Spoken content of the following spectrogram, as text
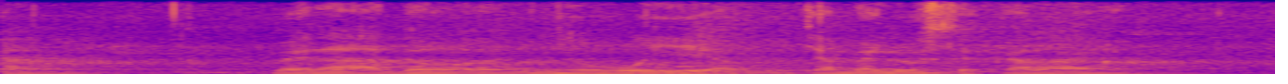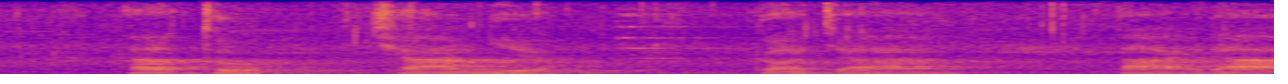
กัน เวลาโดนหนูเหยียบจะไม่รู้สึกอะไร ถ้าถูกช้างเหยียบก็จะตายได้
